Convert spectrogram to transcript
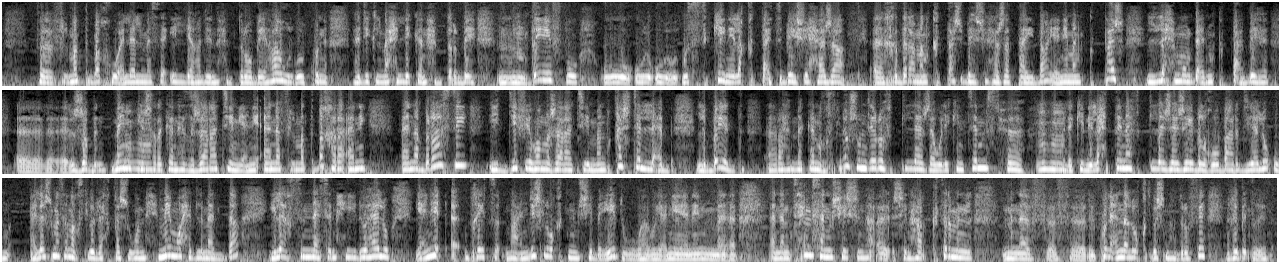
في المطبخ وعلى المسائل اللي غادي نحضروا بها ويكون هذيك المحل اللي كنحضر به نظيف والسكين إلا قطعت به شي حاجة آه، خضراء ما نقطعش به شي حاجة طايبة يعني ما نقطعش اللحم ومن بعد نقطع به آه، جبن. ما يمكنش راه كنهز جراثيم يعني أنا في المطبخ راني أنا براسي يدي فيهم جراثيم ما نبقاش تلعب البيض راه ما كنغسلوش ونديروه في الثلاجة ولكن تنمسحوه. ولكن إلا حطيناه في الثلاجة جايب الغبار ديالو علاش ما تنغسلوه لحقاش هو محميم واحد المادة إلا غسلناه تنحيدوها له. يعني بغيت ما عنديش الوقت نمشي بعيد ويعني يعني أنا متحمسة نمشي شي نهار أكثر من من يكون عندنا الوقت باش نهضروا فيه. غير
